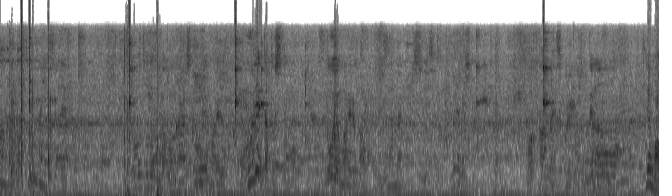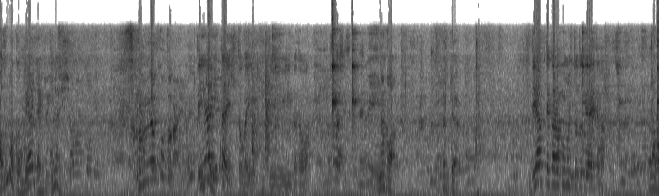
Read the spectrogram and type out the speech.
うんまあ分かんないんですよね。どう届くかも分からないしどう読まれるか売れたとしてもどう読まれるかっていう問題もあるし分かんないですこれでもでも東君出会いたい人いないでしょ。そんなことないよ。出会いたい人がいるっていう言い方は難しいですけどね。なんかだって出会ってからこの人と出会いたかったでしょ。なんか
